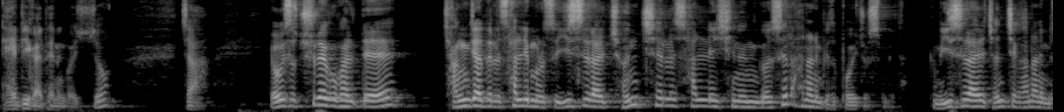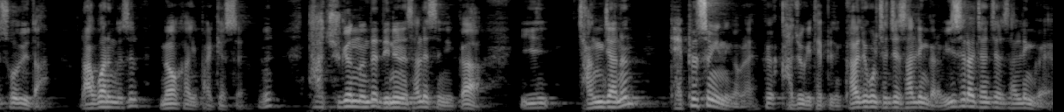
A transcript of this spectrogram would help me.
대비가 되는 것이죠. 자, 여기서 출애굽할 때 장자들을 살림으로써 이스라엘 전체를 살리시는 것을 하나님께서 보여줬습니다. 그럼 이스라엘 전체가 하나님의 소유다 라고 하는 것을 명확하게 밝혔어요. 다 죽였는데 니네는 살렸으니까 이 장자는 대표성 있는 거예요. 그 가족의 대표성. 가족을 전체 살린 거라고. 이스라엘 전체를 살린 거예요.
